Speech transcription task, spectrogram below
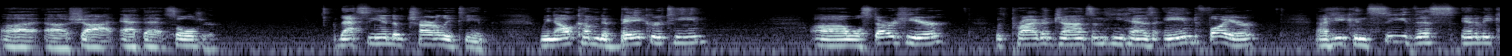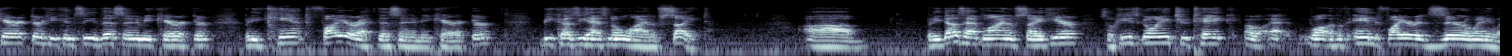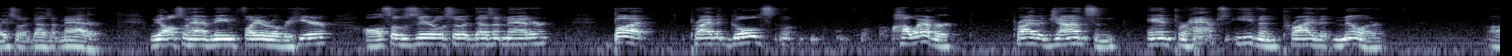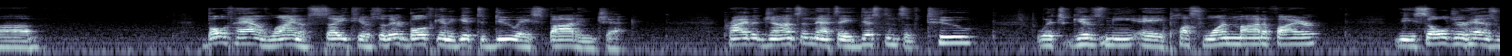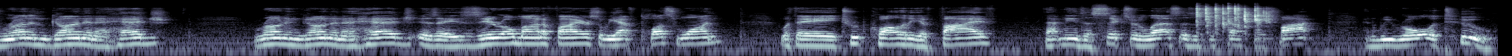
uh, uh, shot at that soldier. That's the end of Charlie team. We now come to Baker team. Uh, we'll start here with Private Johnson. He has aimed fire. Now he can see this enemy character, he can see this enemy character, but he can't fire at this enemy character because he has no line of sight. Uh, but he does have line of sight here, so he's going to take, oh, uh, well, with aimed fire, it's zero anyway, so it doesn't matter. We also have an aimed fire over here, also zero, so it doesn't matter. But Private Golds, however, Private Johnson, and perhaps even Private Miller, uh, both have line of sight here, so they're both going to get to do a spotting check. Private Johnson, that's a distance of 2, which gives me a plus 1 modifier. The soldier has run and gun in a hedge. Run and gun in a hedge is a 0 modifier, so we have plus 1 with a troop quality of 5. That means a 6 or less is a successful spot, and we roll a 2.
